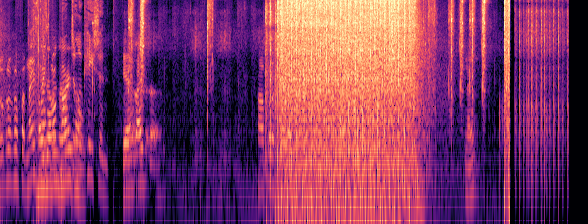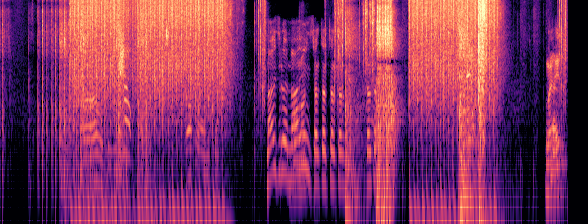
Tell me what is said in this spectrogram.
रुक रुक रुक nice nice Marked a location. Right हाँ पूरा Help! नाइस रे नाइस चल चल चल चल चल चल नाइस!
